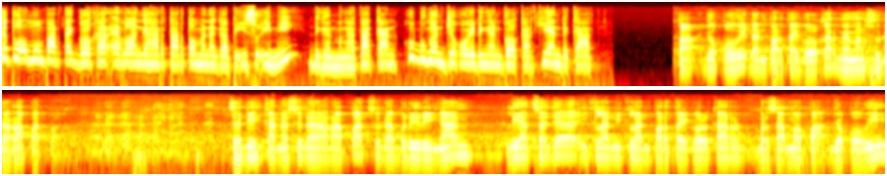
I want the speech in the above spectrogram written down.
Ketua Umum Partai Golkar Erlangga Hartarto menanggapi isu ini dengan mengatakan hubungan Jokowi dengan Golkar kian dekat. Pak Jokowi dan Partai Golkar memang sudah rapat, Pak. Jadi karena sudah rapat, sudah beriringan, lihat saja iklan-iklan Partai Golkar bersama Pak Jokowi,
